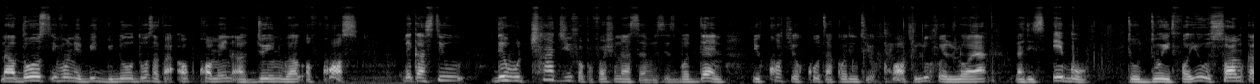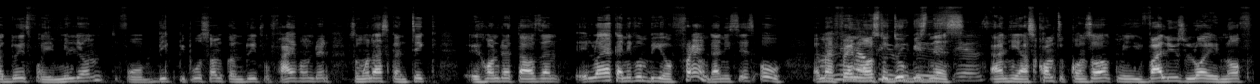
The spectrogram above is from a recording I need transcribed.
Now, those even a bit below, those that are upcoming are doing well, of course, they can still they will charge you for professional services, but then you cut your coat according to your cloth. You look for a lawyer that is able to do it for you. Some can do it for a million for big people, some can do it for 500, some others can take a hundred thousand. A lawyer can even be your friend and he says, Oh, uh, my Let friend wants to do with this," business yes. and he has come to consult me, he values law enough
